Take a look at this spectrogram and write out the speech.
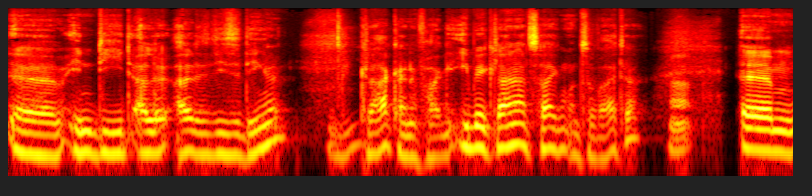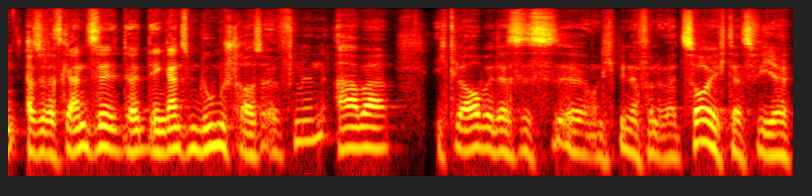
äh, Indeed, alle, alle diese Dinge. Mhm. Klar, keine Frage. eBay Kleinanzeigen und so weiter. Ja. Ähm, also das Ganze, den ganzen Blumenstrauß öffnen. Aber ich glaube, dass es, äh, und ich bin davon überzeugt, dass wir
